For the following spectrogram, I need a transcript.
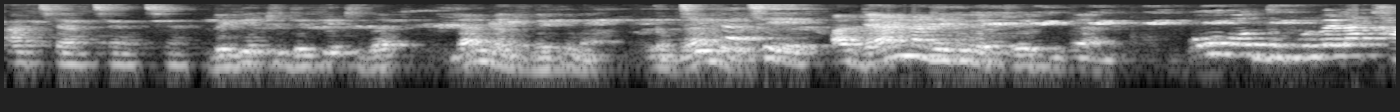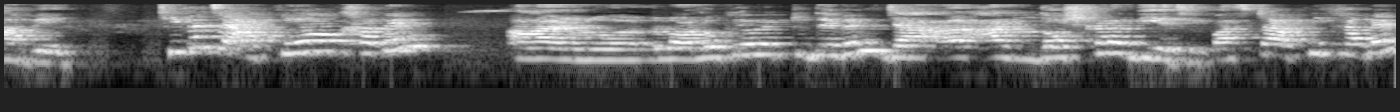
আচ্ছা আচ্ছা আচ্ছা। দেখেছি দেখেছি দেখ। দেন না দেখি না। ঠিক আছে। আর দেন না দেখি দেখি দেখি। দেন ও দুপুরবেলা খাবে। ঠিক আছে? আপনিও খাবেন আর রনকেও একটু দেবেন। যা আর- দশখানা দিয়েছি। পাঁচটা আপনি খাবেন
